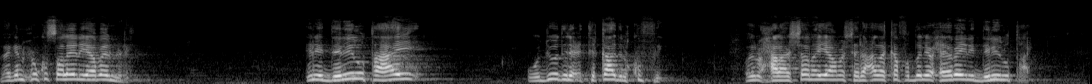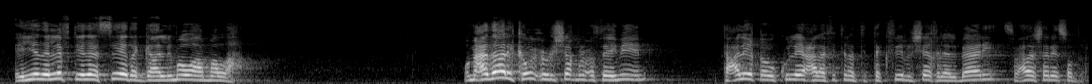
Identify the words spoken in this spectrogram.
Laakiin muxuu ku salaynayaa baynu nidhi inay daliil u tahay wujuud lictiqaad alkufri. Inuu xalaashanaya ama shareecada ka fadilaya waxyaaba inay daliil u tahay. Ee iyada lafteeda sideeda gaalnimo waa ma laha. Wamaca dalika wuxuu yihi shekh ibn cuthaymiin tacliiqa uu ku leeyay calى fitnaة takfir sheikh اlalbani sabxada shan iyo soddon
